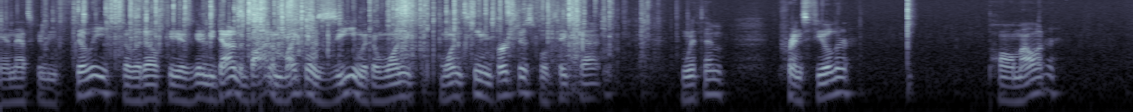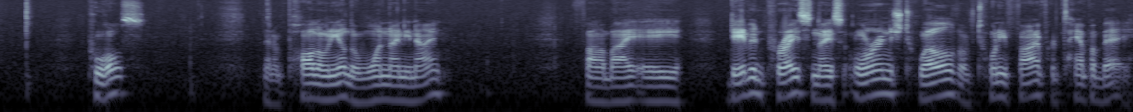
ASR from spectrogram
and that's going to be Philly. Philadelphia is going to be down at the bottom. Michael Z with a one one team purchase. We'll take that with him. Prince Fielder. Paul Molitor. Pujols. Then a Paul O'Neill to 199. Followed by a David Price, nice orange 12 of 25 for Tampa Bay.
